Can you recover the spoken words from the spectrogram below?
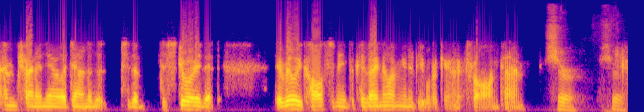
I'm trying to narrow it down to the to the, the story that that really calls to me because I know I'm going to be working on it for a long time. Sure, sure.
